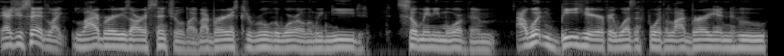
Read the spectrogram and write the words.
as you said, like libraries are essential. Like librarians could rule the world and we need so many more of them. I wouldn't be here if it wasn't for the librarian who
